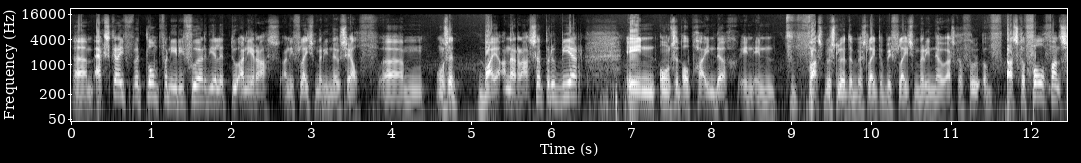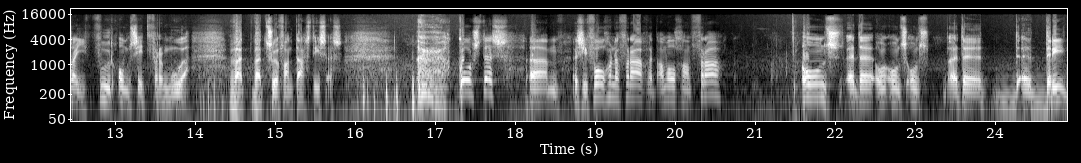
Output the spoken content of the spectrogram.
Ehm um, ek skryf 'n klomp van hierdie voordele toe aan die ras, aan die vleismerino self. Ehm um, ons het baie ander rasse probeer en ons het opgeëindig en en vasbeslote besluit op die vleismerino as gevolg as gevolg van sy voer omset vermoë wat wat so fantasties is. Kostes ehm um, is die volgende vraag wat almal gaan vra. Ons het 'n ons ons het 'n 3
